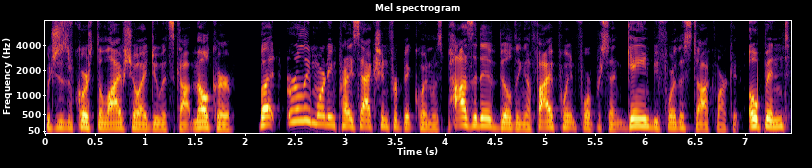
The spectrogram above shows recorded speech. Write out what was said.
which is, of course, the live show I do with Scott Melker. But early morning price action for Bitcoin was positive, building a 5.4% gain before the stock market opened.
